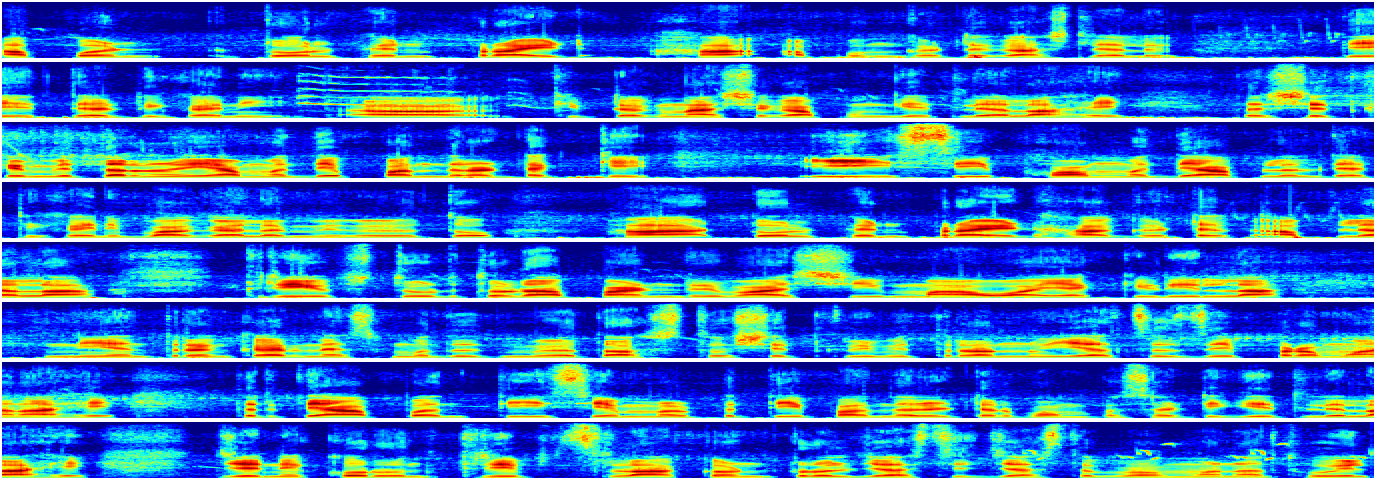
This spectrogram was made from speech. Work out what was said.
आपण टोलफेन प्राईड हा आपण घटक असलेलं ते त्या ठिकाणी कीटकनाशक आपण घेतलेलं आहे. तर शेतकरी मित्रांनो यामध्ये पंधरा टक्के ई सी फॉर्ममध्ये आपल्याला त्या ठिकाणी बघायला मिळतो. हा टोलफेन प्राईड हा घटक आपल्याला थ्रिप्स तुडतुडा पांढरी माशी मावा या किडीला नियंत्रण करण्यास मदत मिळत असतो. शेतकरी मित्रांनो याचं जे प्रमाण आहे तर ते आपण तीस एम एल प्रति पंधरा लिटर पंपासाठी घेतलेलं आहे. जेणेकरून थ्रिप्सला कंट्रोल जास्तीत जास्त प्रमाणात होईल.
